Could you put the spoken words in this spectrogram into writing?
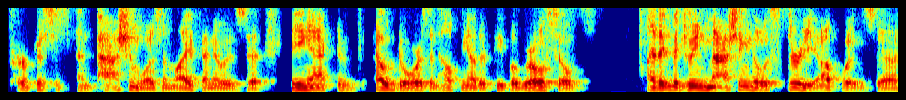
purpose and passion was in life, and it was uh, being active outdoors and helping other people grow. So, I think between mashing those three up was uh,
